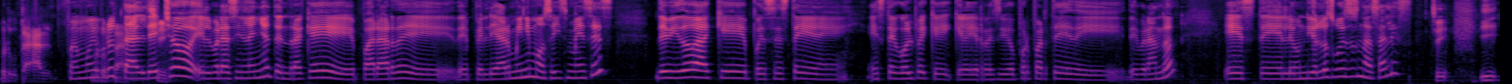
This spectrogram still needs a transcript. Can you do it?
Brutal. fue muy brutal. De sí. hecho, el brasileño tendrá que parar de, de pelear mínimo seis meses debido a que, pues, este, este golpe que, que recibió por parte de, de Brandon, este, le hundió los huesos nasales. Sí, y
